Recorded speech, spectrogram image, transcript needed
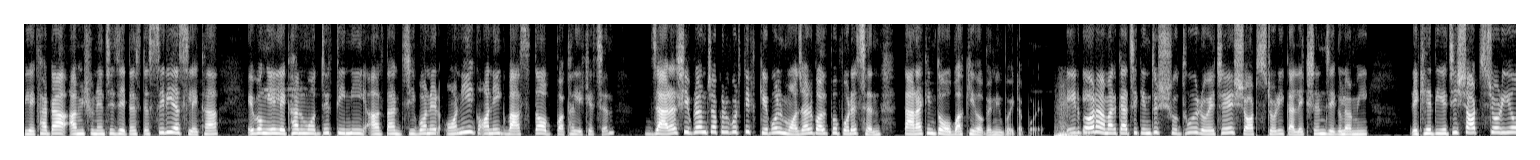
লেখাটা আমি শুনেছি যে এটা একটা সিরিয়াস লেখা এবং এই লেখার মধ্যে তিনি তার জীবনের অনেক অনেক বাস্তব কথা লিখেছেন। যারা শিবরাম চক্রবর্তীর কেবল মজার গল্প পড়েছেন তারা কিন্তু অবাকই হবেন এই বইটা পড়ে। এরপর আমার কাছে কিন্তু শুধু রয়েছে শর্ট স্টোরি কালেকশন যেগুলো আমি রেখে দিয়েছি। শর্ট স্টোরিও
